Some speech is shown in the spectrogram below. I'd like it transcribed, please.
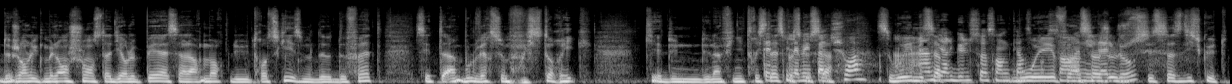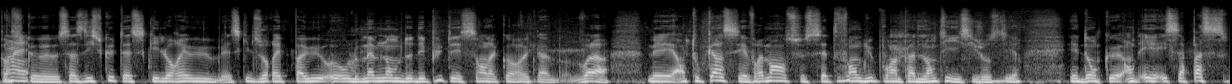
de Jean-Luc Mélenchon, c'est-à-dire le PS à la remorque du trotskisme de, de fait. C'est un bouleversement historique qui est d'une infinie tristesse qu'il parce n'avait que pas ça. le choix. Oui, mais ça- 1,75% Oui, enfin ça, je- se discute parce Ouais. que ça se discute. Est-ce qu'il aurait eu, est-ce qu'ils auraient pas eu oh, le même nombre de députés sans l'accord avec la, voilà. Mais en tout cas, c'est vraiment ce- cette vendu pour un plat de lentilles, si j'ose dire. Et donc, euh, et, et ça passe,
